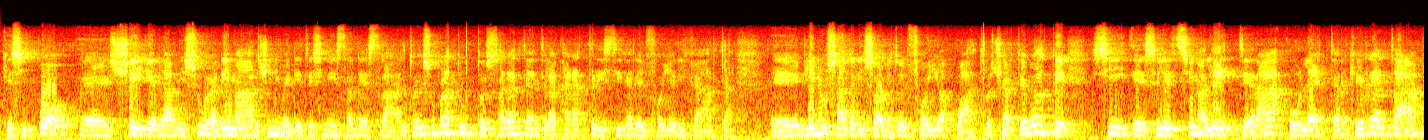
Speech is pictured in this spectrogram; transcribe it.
che si può eh, scegliere la misura dei margini, vedete sinistra, destra, alto e soprattutto stare attenti alla caratteristica del foglio di carta, eh, viene usata di solito il foglio A4, certe volte si eh, seleziona lettera o letter che in realtà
